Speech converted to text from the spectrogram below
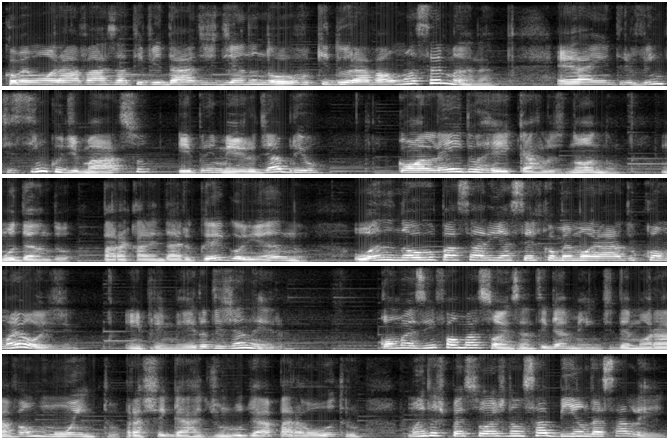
comemorava as atividades de Ano Novo que durava uma semana. Era entre 25 de março e 1 de abril. Com a lei do rei Carlos IX mudando para calendário gregoriano, o Ano Novo passaria a ser comemorado como é hoje, em 1 de janeiro. Como as informações antigamente demoravam muito para chegar de um lugar para outro, muitas pessoas não sabiam dessa lei.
